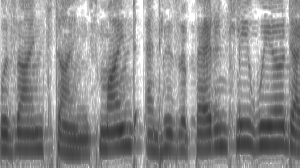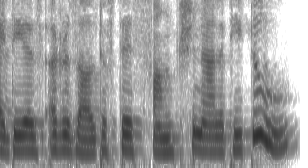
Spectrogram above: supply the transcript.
Was Einstein's mind and his apparently weird ideas a result of this functionality too?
